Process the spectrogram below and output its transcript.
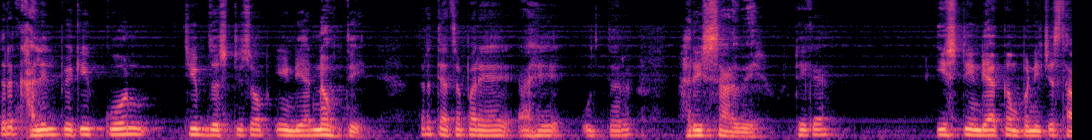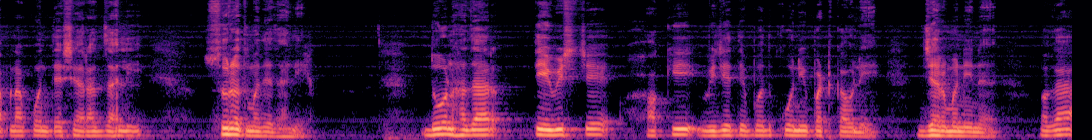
तर खालीलपैकी कोण चीफ जस्टिस ऑफ इंडिया नव्हते? तर त्याचा पर्याय आहे उत्तर हरीश साळवे. ठीक आहे? ईस्ट इंडिया कंपनीची स्थापना कोणत्या शहरात झाली? सुरतमध्ये झाली. दोन हजार तेवीसचे हॉकी विजेतेपद कोणी पटकावले? जर्मनीनं. बघा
